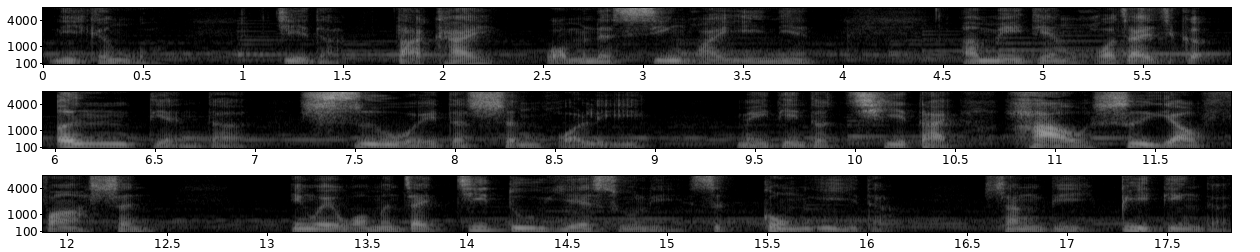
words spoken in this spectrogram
你跟我，记得打开我们的心怀意念，而每天活在这个恩典的思维的生活里，每天都期待好事要发生，因为我们在基督耶稣里是公义的，上帝必定的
